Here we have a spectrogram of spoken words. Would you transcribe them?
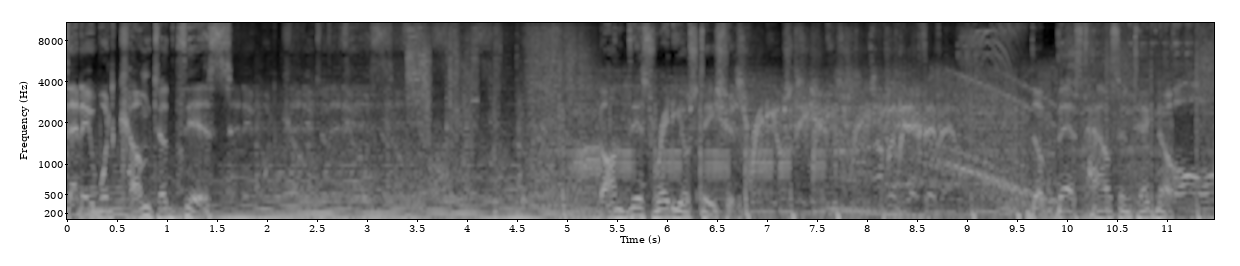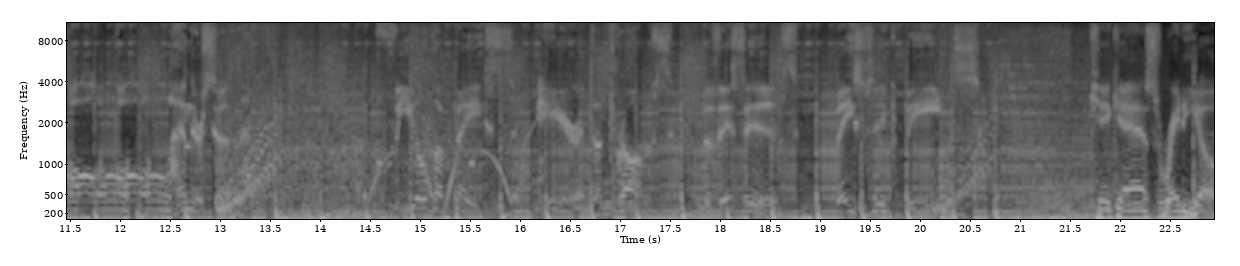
that it would come to this. On this radio station. The best house and techno. Paul Henderson. Feel the bass. Hear the drums. This is Basic Beats. Kick Ass Radio.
